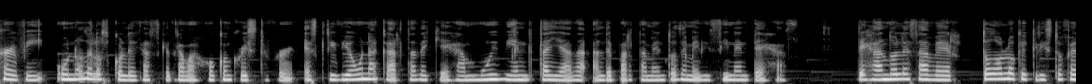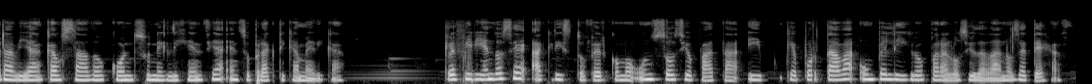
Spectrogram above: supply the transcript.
Kirby, uno de los colegas que trabajó con Christopher, escribió una carta de queja muy bien detallada al Departamento de Medicina en Texas, dejándole saber todo lo que Christopher había causado con su negligencia en su práctica médica. Refiriéndose a Christopher como un sociópata y que portaba un peligro para los ciudadanos de Texas.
